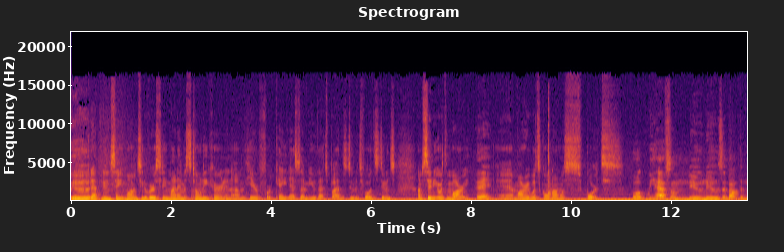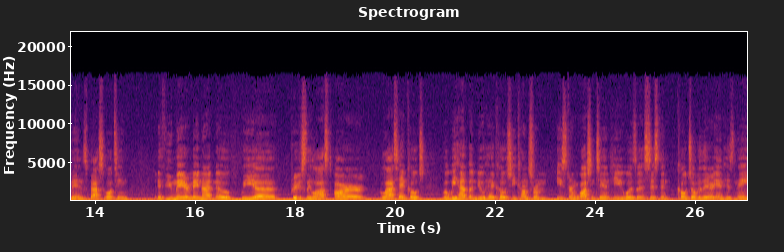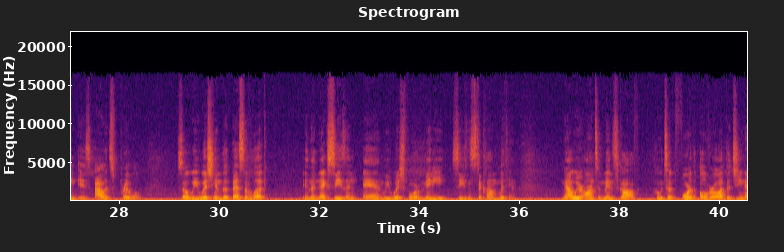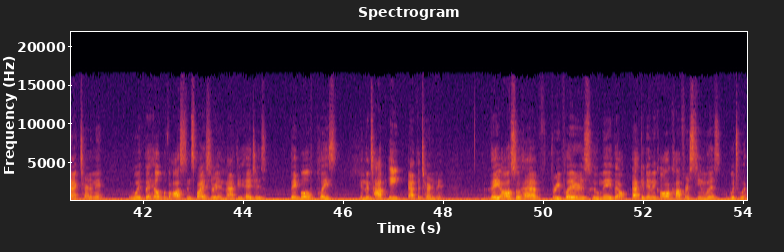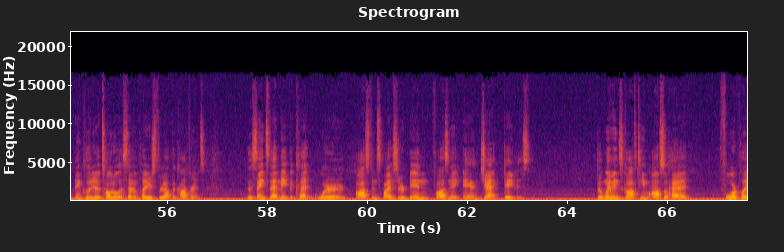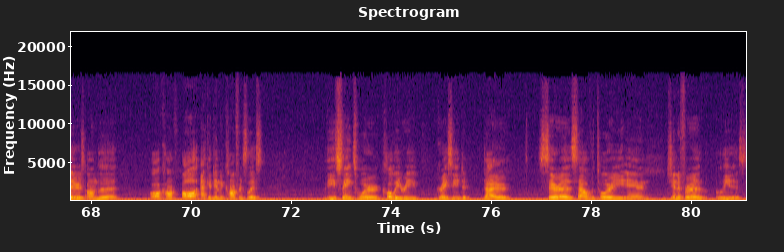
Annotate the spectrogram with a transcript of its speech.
Good afternoon, St. Martin's University. My name is Tony Kern, and I'm here for KSMU. That's by the students, for the students. I'm sitting here with Amari. Hey. And Amari, what's going on with sports? Well, we have some new news about the men's basketball team. If you may or may not know, we uh, previously lost our last head coach, but we have a new head coach. He comes from Eastern Washington. He was an assistant coach over there, and his name is Alex Pribble. So we wish him the best of luck in the next season, and we wish for many seasons to come with him. Now we are on to men's golf, who took fourth overall at the GNAC tournament with the help of Austin Spicer and Matthew Hedges. They both placed in the top eight at the tournament. They also have three players who made the academic all conference team list, which included a total of seven players throughout the conference. The Saints that made the cut were Austin Spicer, Ben Fosnick, and Jack Davis. The women's golf team also had four players on the all conf- all academic conference list. These Saints were Chloe Reed, Gracie D- Dyer, Sarah Salvatore, and Jennifer Leadis.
